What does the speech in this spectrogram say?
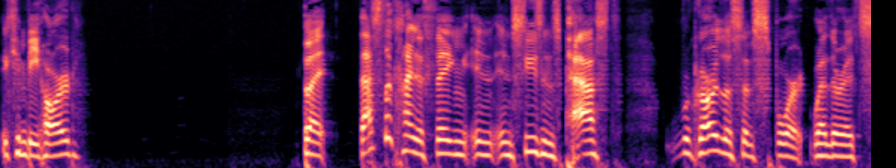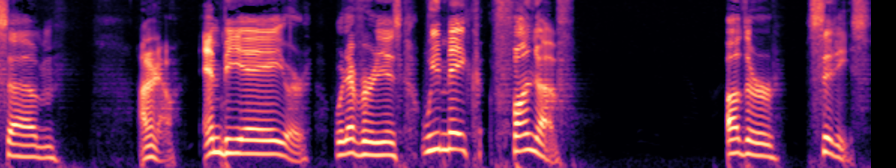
it can be hard. But that's the kind of thing in, in seasons past, regardless of sport, whether it's, um, I don't know, NBA or whatever it is, we make fun of other cities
